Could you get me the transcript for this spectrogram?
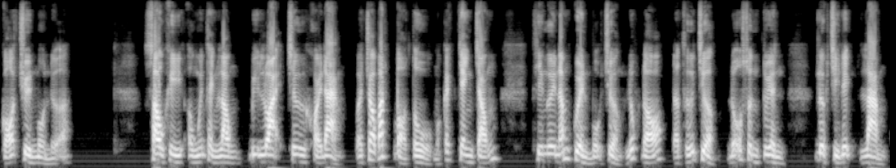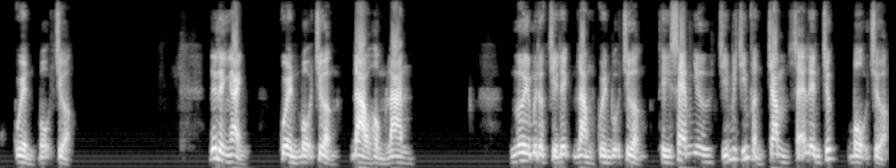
có chuyên môn nữa. Sau khi ông Nguyễn Thành Long bị loại trừ khỏi đảng và cho bắt bỏ tù một cách nhanh chóng, thì người nắm quyền bộ trưởng lúc đó là Thứ trưởng Đỗ Xuân Tuyên được chỉ định làm quyền bộ trưởng. Đây là hình ảnh quyền bộ trưởng Đào Hồng Lan. Người mới được chỉ định làm quyền bộ trưởng thì xem như 99% sẽ lên chức bộ trưởng.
